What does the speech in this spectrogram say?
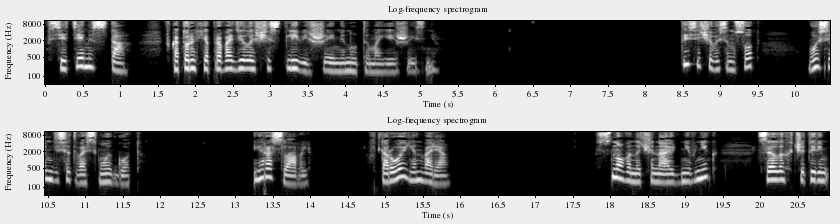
все те места, в которых я проводила счастливейшие минуты моей жизни. 1888 год. Ярославль. 2 января. Снова начинаю дневник. Целых четыре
